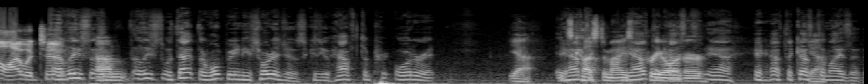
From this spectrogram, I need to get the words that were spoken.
oh, I would too. At least, Um, at least with that, there won't be any shortages because you have to pre- order it. yeah, it's customized to pre-order. cust- yeah, you have to customize it.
